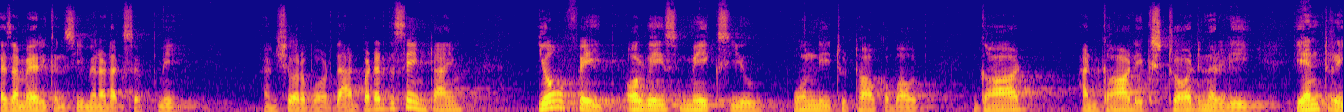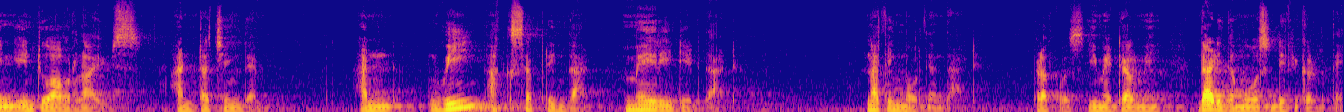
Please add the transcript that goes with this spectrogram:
As Americans, you may not accept me. I'm sure about that. But at the same time, your faith always makes you only to talk about God and God extraordinarily entering into our lives and touching them. And we accepting that. Mary did that. Nothing more than that. But of course, you may tell me that is the most difficult thing.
